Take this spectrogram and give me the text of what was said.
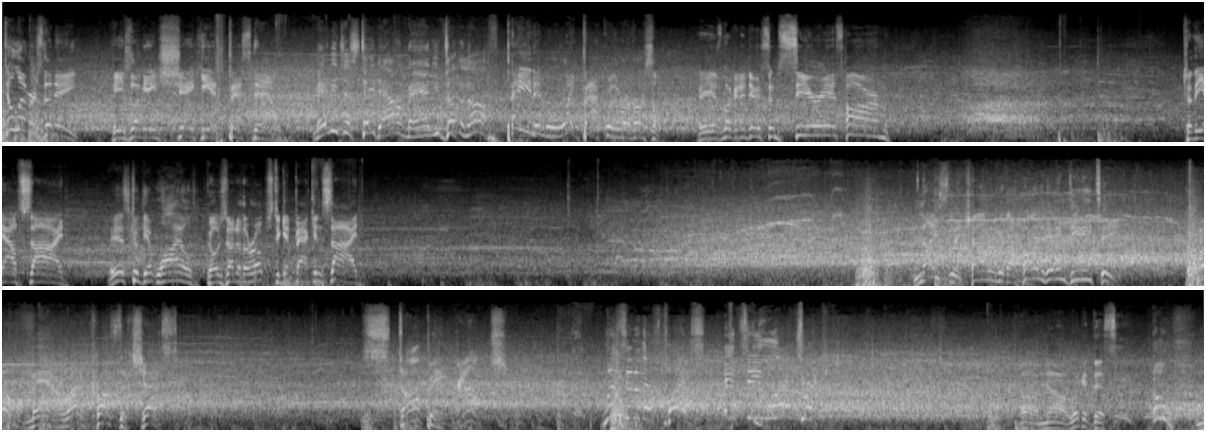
Delivers the knee. He's looking shaky at best now. Maybe just stay down, man. You've done enough. Paying it right back with a reversal. He is looking to do some serious harm. To the outside. This could get wild. Goes under the ropes to get back inside. Nicely countered with a hard-hitting DDT. Oh, man, right across the chest. Stomping. Ouch. Listen to this place. It's electric. Oh, no. Look at this. Ooh.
